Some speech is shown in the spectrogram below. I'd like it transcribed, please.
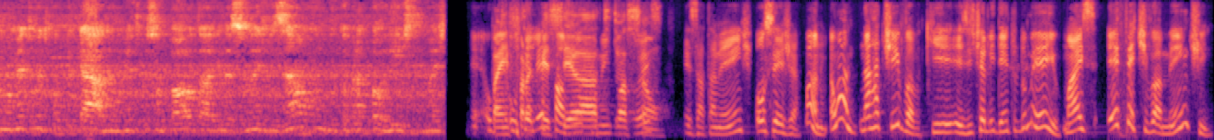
Um momento muito complicado, um momento que o São Paulo estava vindo da segunda divisão do Campeonato Paulista, mas é, para enfraquecer a situação. Depois, Exatamente. Ou seja, mano, é uma narrativa que existe ali dentro do meio, mas efetivamente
